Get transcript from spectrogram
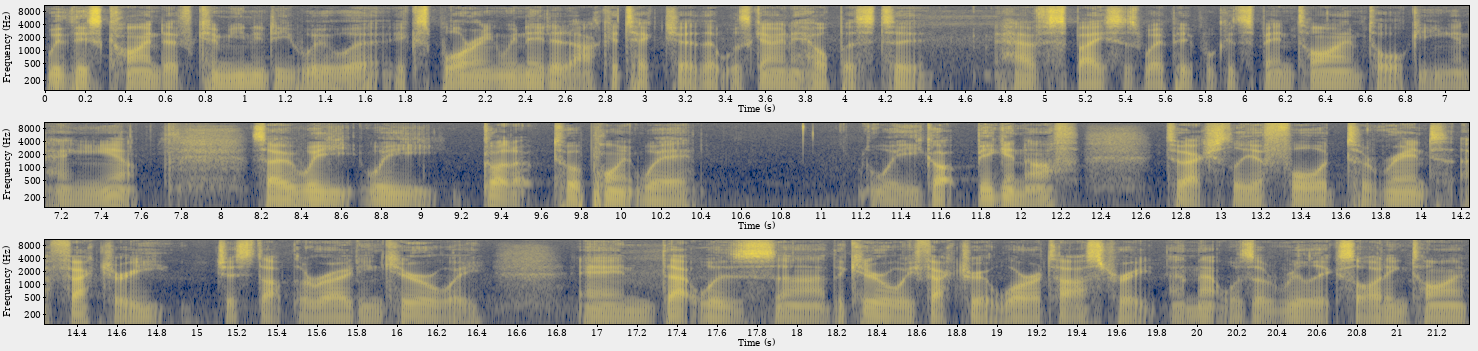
with this kind of community we were exploring, we needed architecture that was going to help us to have spaces where people could spend time talking and hanging out. So we we got to a point where we got big enough to actually afford to rent a factory just up the road in Kirrawee. And that was uh, the Kirrawee factory at Waratah Street, and that was a really exciting time.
